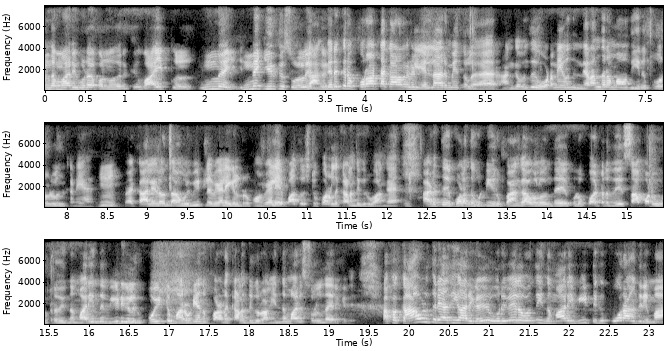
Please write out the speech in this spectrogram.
அந்த மாதிரி கூட பண்ணுவதற்கு வாய்ப்புகள் இன்ன இன்னைக்கு இருக்க சூழல் அங்க இருக்கு. இருக்கிற போராட்டக்காரர்கள் எல்லாருமே தொலர் அங்க வந்து உடனே வந்து நிரந்தரமா வந்து இருப்பவர்களும் கிடையாது. காலையில வந்து அவங்க வீட்டுல வேலைகள் இருக்கும். வேலையை பார்த்து வச்சுட்டு குரல் கலந்துக்கிடுவாங்க அடுத்து குழந்தை குட்டி இருப்பாங்க. அவங்க வந்து குளிப்பாட்டுறது சாப்பாடு ஊட்டுறது இந்த மாதிரி வந்து வீடுகளுக்கு போயிட்டு மறுபடியும் அந்த போராட்டம் கலந்துக்கிடுவாங்க இந்த மாதிரி சூழல் தான் இருக்குது. அப்ப காவல்துறை அதிகாரிகள் ஒருவேளை வந்து இந்த மாதிரி வீட்டுக்கு போறாங்க தெரியுமா?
